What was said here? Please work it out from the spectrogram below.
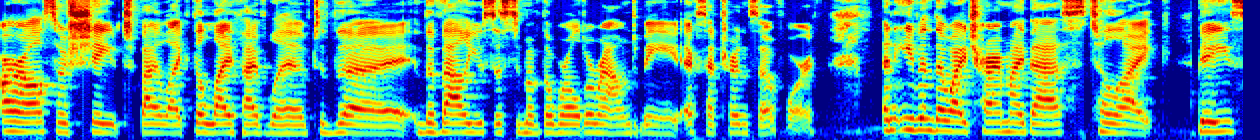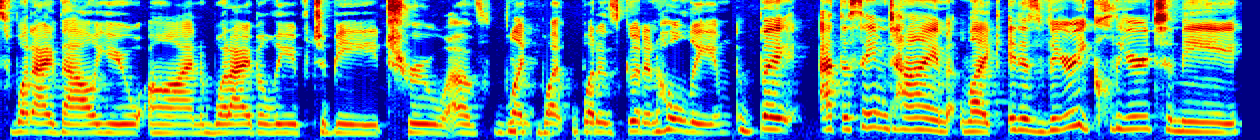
are also shaped by like the life i've lived the the value system of the world around me etc and so forth. And even though i try my best to like base what i value on what i believe to be true of like mm-hmm. what what is good and holy. But at the same time like it is very clear to me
